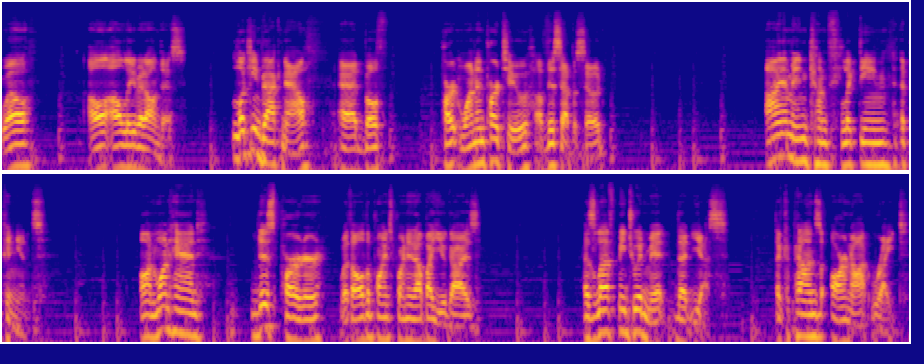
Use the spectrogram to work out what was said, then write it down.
Well, I'll, I'll leave it on this. Looking back now at both part one and part two of this episode, I am in conflicting opinions. On one hand, this parter, with all the points pointed out by you guys, has left me to admit that yes, the Capellans are not right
